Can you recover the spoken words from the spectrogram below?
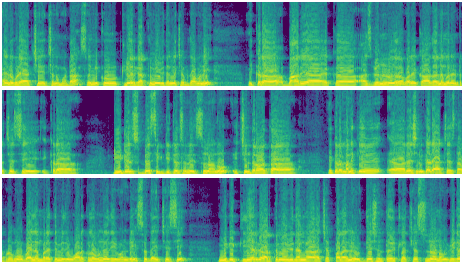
ఆయన కూడా యాడ్ చేయొచ్చు అనమాట సో మీకు క్లియర్గా అర్థమయ్యే విధంగా చెప్దామని ఇక్కడ భార్య యొక్క హస్బెండ్ కదా వారి యొక్క ఆధార్ నెంబర్ ఎంటర్ చేసి ఇక్కడ డీటెయిల్స్ బేసిక్ డీటెయిల్స్ అనేది ఇస్తున్నాను. ఇచ్చిన తర్వాత ఇక్కడ మనకి రేషన్ కార్డ్ యాడ్ చేసేటప్పుడు మొబైల్ నెంబర్ అయితే మీది వాడుకలో ఉన్నది ఇవ్వండి. సో దయచేసి మీకు క్లియర్గా అర్థమయ్యే విధంగా చెప్పాలనే ఉద్దేశంతో ఇట్లా చేస్తున్నాను. వీడియో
